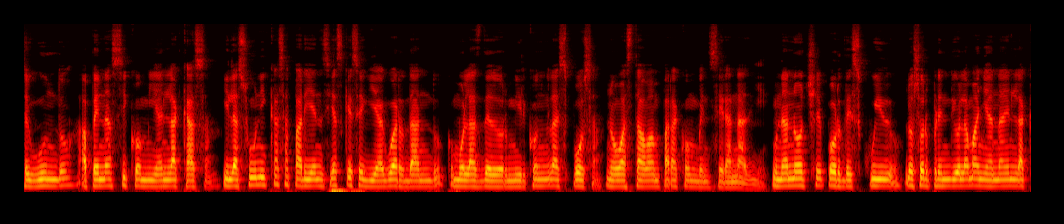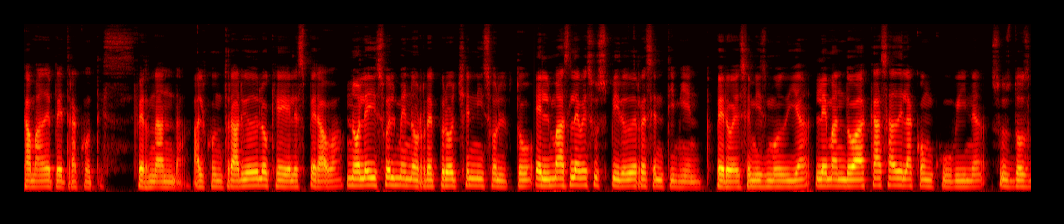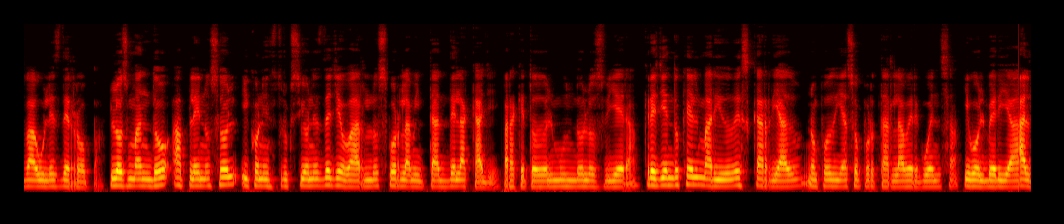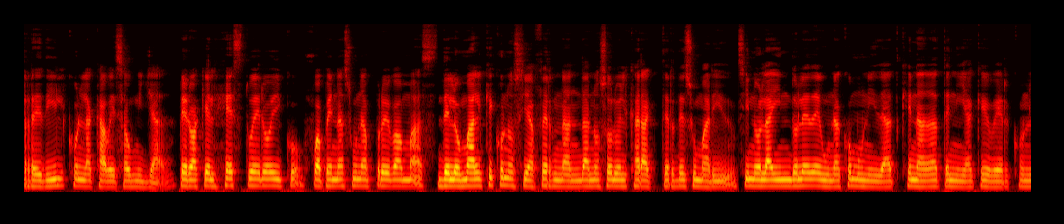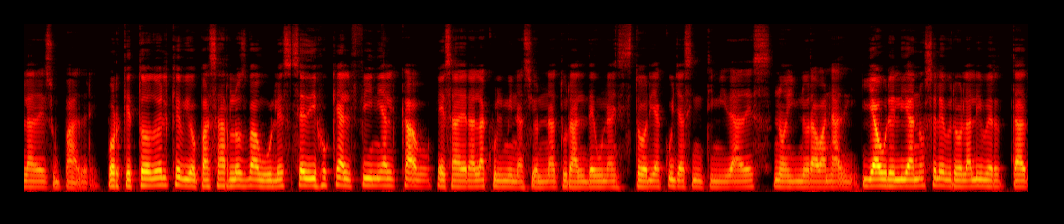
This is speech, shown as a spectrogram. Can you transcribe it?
II apenas si comía en la casa, y las únicas apariencias que seguía guardando, como las de dormir con la esposa, no bastaban para convencer a nadie. Una noche, por descuido, lo sorprendió la mañana en la cama de Petracotes. Fernanda, al contrario de lo que él esperaba, no le hizo el menor reproche ni soltó el más leve suspiro de resentimiento, pero ese mismo día le mandó a casa de la concubina sus dos baúles de ropa. Los mandó a pleno sol y con instrucciones de llevarlos por la mitad de la calle para que todo el mundo los viera, creyendo que el marido descarriado no podía soportar la vergüenza y volvería al redil con la cabeza humillada. Pero aquel gesto heroico fue apenas una prueba más de lo mal que conocía conocía Fernanda no solo el carácter de su marido, sino la índole de una comunidad que nada tenía que ver con la de su padre, porque todo el que vio pasar los baúles se dijo que al fin y al cabo esa era la culminación natural de una historia cuyas intimidades no ignoraba nadie, y Aureliano celebró la libertad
